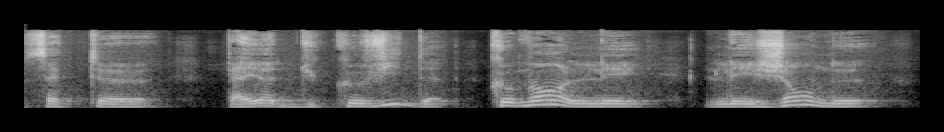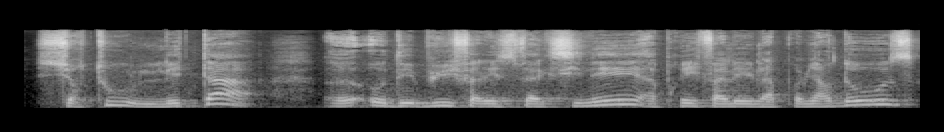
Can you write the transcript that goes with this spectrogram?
cette euh, période du Covid, comment les, les gens ne surtout l'État. Euh, au début, il fallait se vacciner, après il fallait la première dose,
